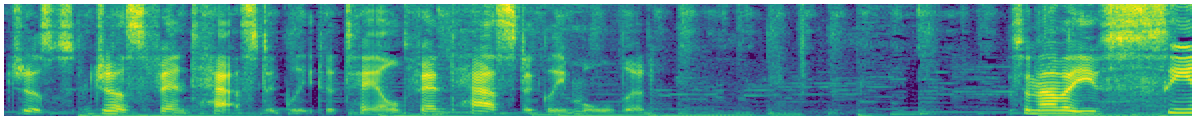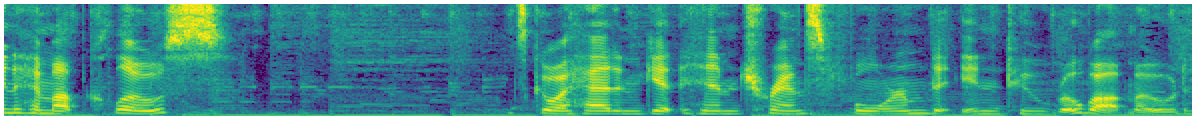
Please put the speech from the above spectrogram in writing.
Just, just fantastically detailed, fantastically molded. So now that you've seen him up close, let's go ahead and get him transformed into robot mode.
